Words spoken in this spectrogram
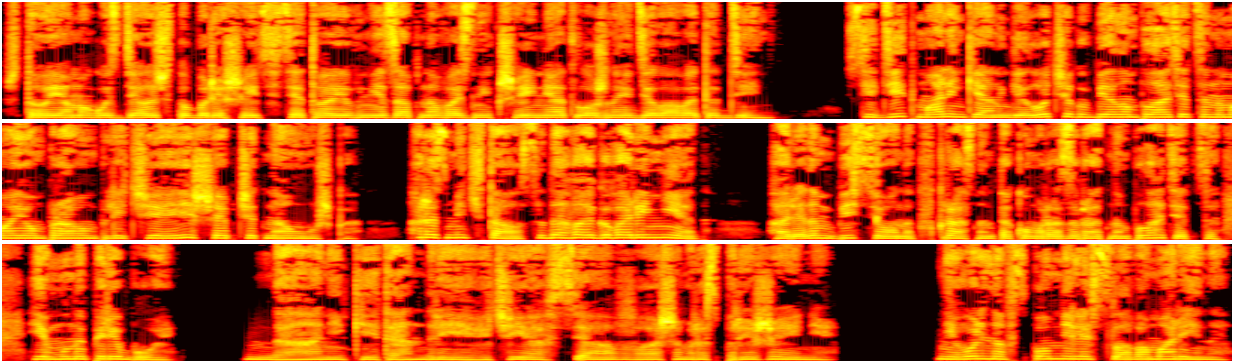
«Что я могу сделать, чтобы решить все твои внезапно возникшие неотложные дела в этот день?» Сидит маленький ангелочек в белом платьице на моем правом плече и шепчет на ушко. «Размечтался, давай говори нет» а рядом бесенок в красном таком развратном платьице ему наперебой. «Да, Никита Андреевич, я вся в вашем распоряжении». Невольно вспомнились слова Марины.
